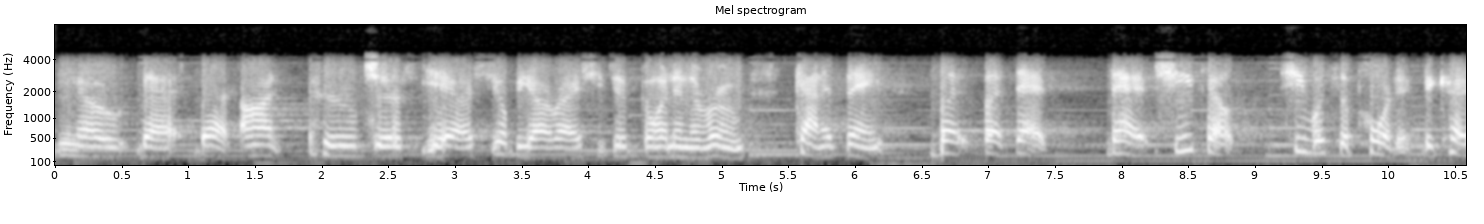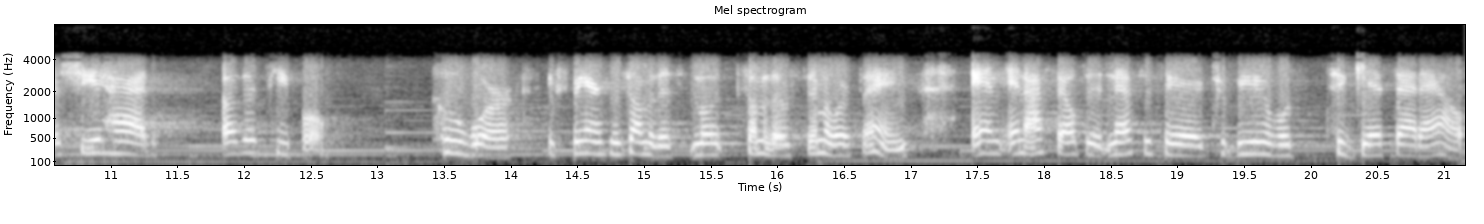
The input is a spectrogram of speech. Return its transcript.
you know that that aunt who just yeah she'll be all right. She's just going in the room kind of thing, but but that that she felt she was supported because she had other people who were experiencing some of this some of those similar things and and I felt it necessary to be able to get that out.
